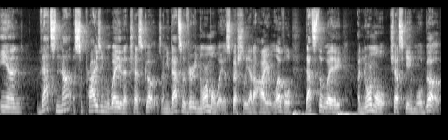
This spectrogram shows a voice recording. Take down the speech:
And that's not a surprising way that chess goes. I mean, that's a very normal way, especially at a higher level. That's the way a normal chess game will go.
